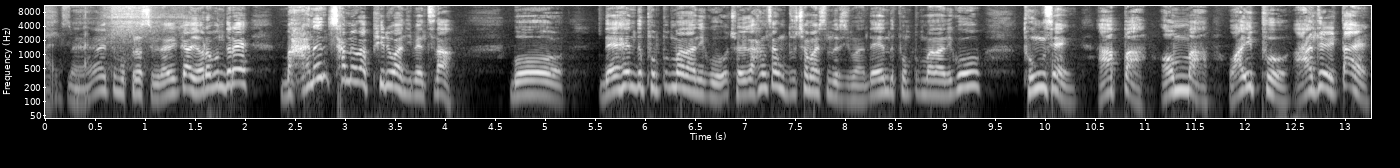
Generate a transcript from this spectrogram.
알겠습니다. 네, 하여튼 뭐 그렇습니다. 그러니까 여러분들의 많은 참여가 필요한 이벤트다. 뭐, 내 핸드폰뿐만 아니고, 저희가 항상 누차 말씀드리지만, 내 핸드폰뿐만 아니고, 동생, 아빠, 엄마, 와이프, 아들, 딸,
